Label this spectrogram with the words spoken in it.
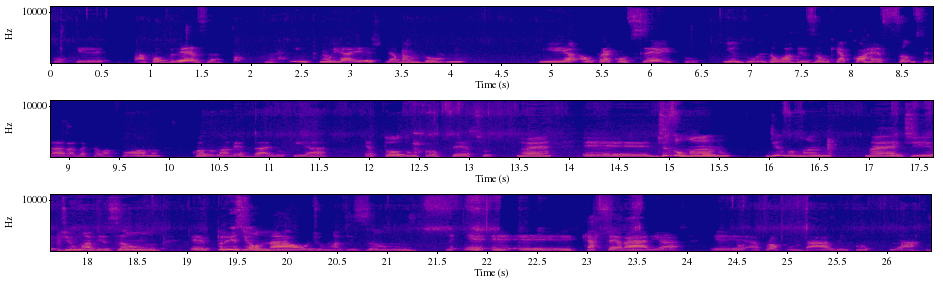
porque a pobreza né, inclui a este abandono e o preconceito induz a uma visão que a correção se dará daquela forma, quando na verdade o que há é todo um processo não é, é desumano, desumano, não é, de, de uma visão é, prisional, de uma visão é, é, é carcerária é, aprofundada enquanto se arma.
